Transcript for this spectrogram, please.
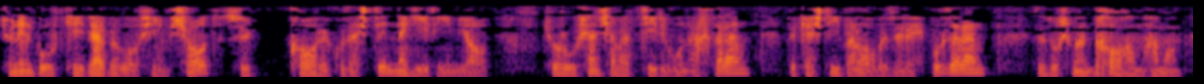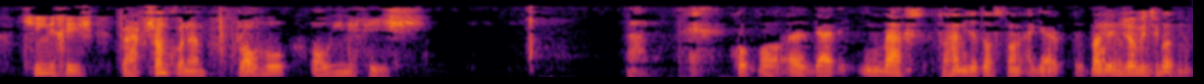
چون این گفت که در بباشیم شاد کار گذشته نگیریم یاد. چو روشن شود تیرگون اخترم به کشتی بر آب زره بگذرم. ز دشمن بخواهم همان کین خیش درفشان کنم راه و آین خیش بله. خب ما در این بخش تو همینجا داستان اگر بله اینجا می‌تونیم.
